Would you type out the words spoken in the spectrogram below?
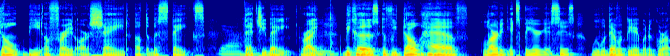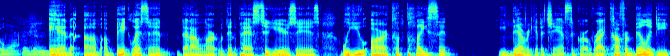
don't be afraid or ashamed of the mistakes Yeah. that you made, right? Because if we don't have learning experiences, we will never be able to grow. Yeah. And um, a big lesson that I learned within the past two years is when you are complacent, you never get a chance to grow, right? Comfortability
